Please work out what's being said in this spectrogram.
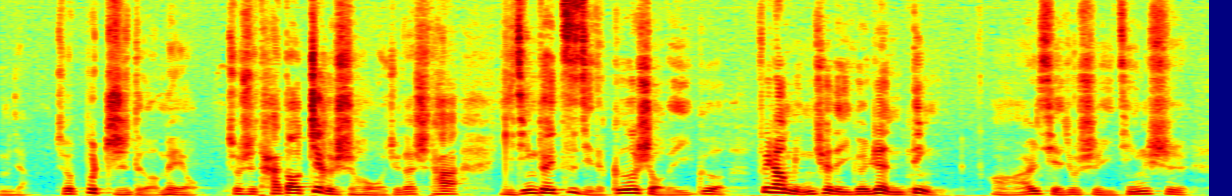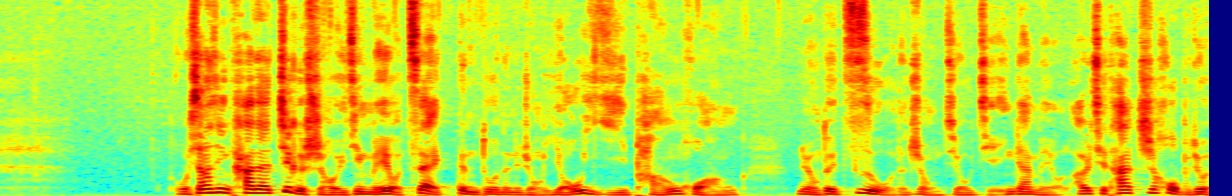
么讲，就不值得，没有。就是他到这个时候，我觉得是他已经对自己的歌手的一个非常明确的一个认定啊，而且就是已经是，我相信他在这个时候已经没有再更多的那种犹疑、彷徨，那种对自我的这种纠结，应该没有了。而且他之后不就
